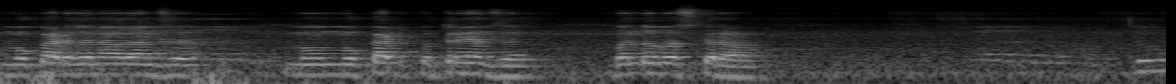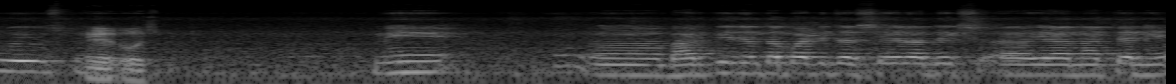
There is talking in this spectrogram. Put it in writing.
मोकाट जनावरांचं म मोकाट कुत्र्यांचं बंदोबस्त करावा. मी भारतीय जनता पार्टीचा शहर अध्यक्ष या नात्याने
